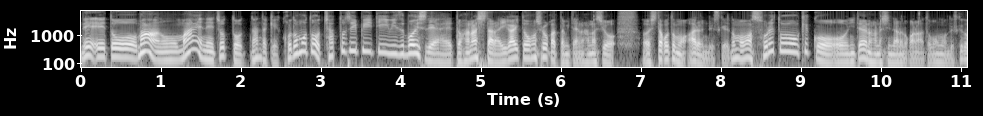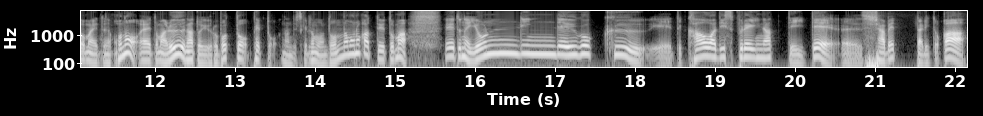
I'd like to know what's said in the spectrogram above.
で、えっ、ー、と、まあ、あの、前ね、ちょっと、なんだっけ、子供とチャット GPT with voice で、えっ、ー、と、話したら意外と面白かったみたいな話をしたこともあるんですけれども、まあ、それと結構似たような話になるのかなと思うんですけど、まあ、えっ、ー、とね、この、えっ、と、まあ、ルーナというロボットペットなんですけれども、どんなものかっていうと、まあ、えっ、とね、四輪で動く、えっ、と、顔はディスプレイになっていて、喋、えっったりとか、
